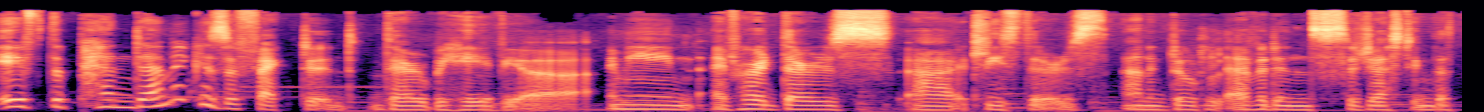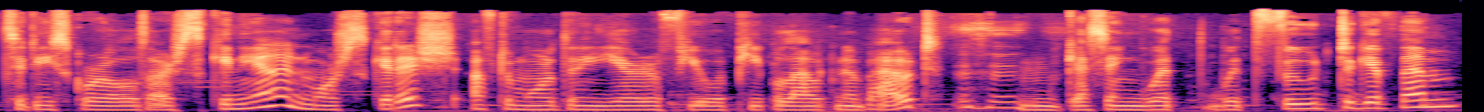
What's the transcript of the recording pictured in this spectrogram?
if the pandemic has affected their behavior. I mean, I've heard there's uh, at least there's anecdotal evidence suggesting that city squirrels are skinnier and more skittish after more than a year of fewer people out and about. I'm guessing with with food to give them.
